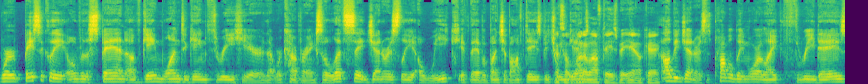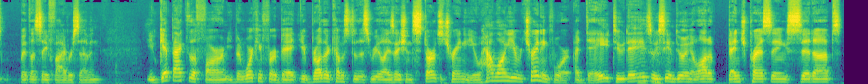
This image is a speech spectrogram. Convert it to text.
we're basically over the span of game one to game three here that we're covering. So let's say generously a week if they have a bunch of off days between That's a games. lot of off days, but yeah, okay. I'll be generous. It's probably more like three days, but let's say five or seven. You get back to the farm, you've been working for a bit, your brother comes to this realization, starts training you. How long are you training for? A day, two days? We see him doing a lot of bench pressing, sit ups,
